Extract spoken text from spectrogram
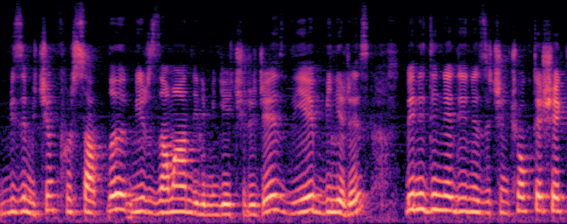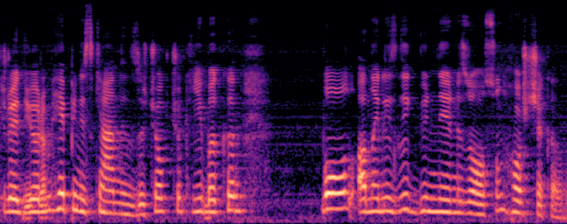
bizim için fırsatlı bir zaman dilimi geçireceğiz diyebiliriz. Beni dinlediğiniz için çok teşekkür ediyorum. Hepiniz kendinize çok çok iyi bakın. Bol analizli günleriniz olsun. Hoşçakalın.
